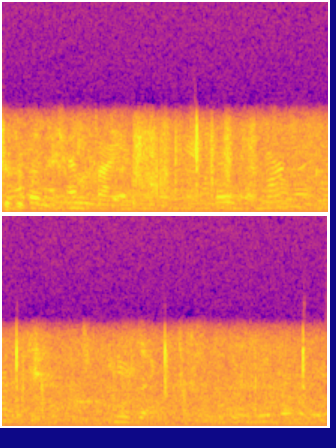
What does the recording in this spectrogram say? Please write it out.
to the empire. Music.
